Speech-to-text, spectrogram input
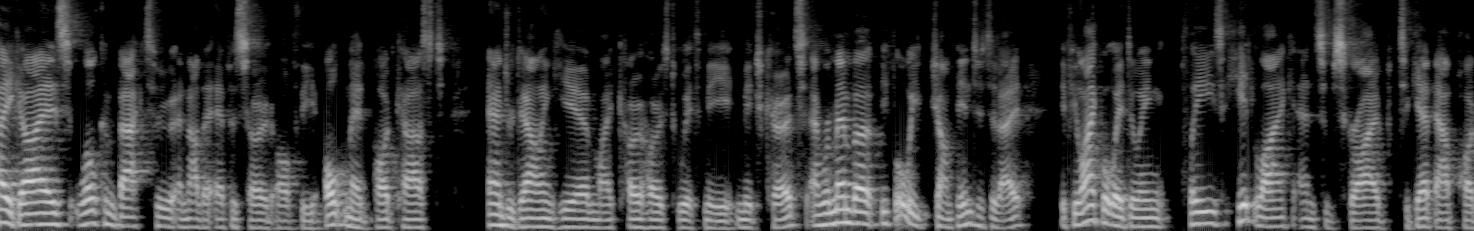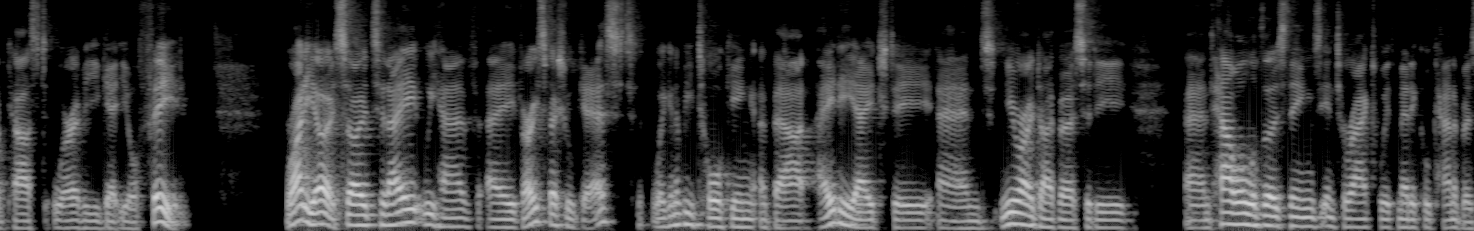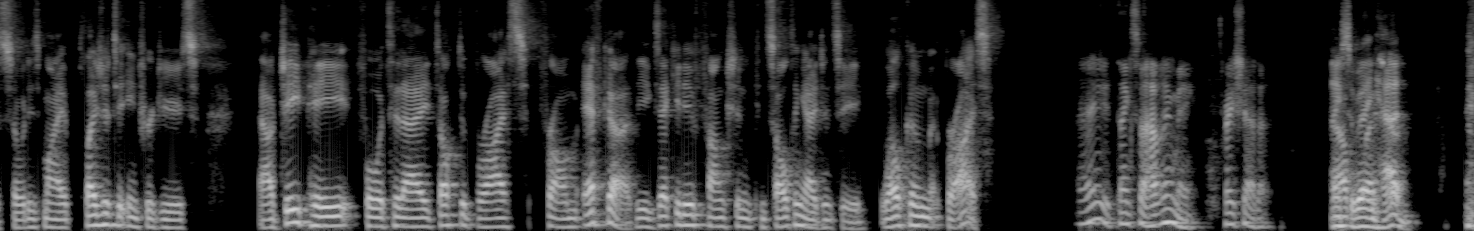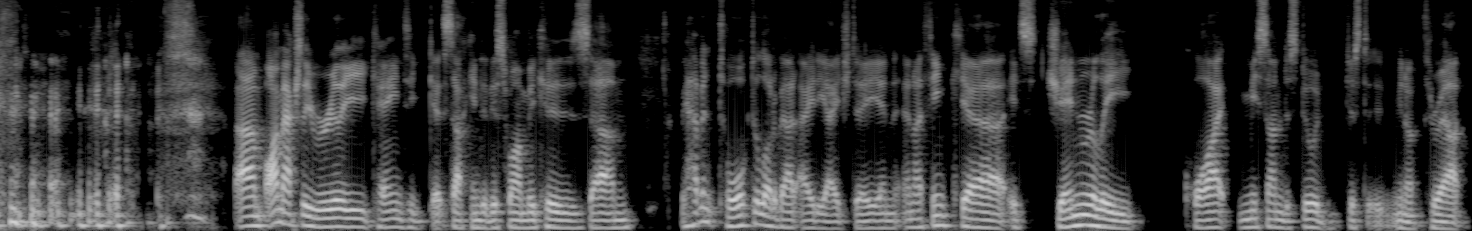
Hey guys, welcome back to another episode of the AltMed podcast. Andrew Dowling here, my co host with me, Mitch Kurtz. And remember, before we jump into today, if you like what we're doing, please hit like and subscribe to get our podcast wherever you get your feed. Rightio. So today we have a very special guest. We're going to be talking about ADHD and neurodiversity and how all of those things interact with medical cannabis. So it is my pleasure to introduce our GP for today, Dr. Bryce from EFCA, the Executive Function Consulting Agency. Welcome, Bryce. Hey, thanks for having me. Appreciate it. Thanks our for being had. um, I'm actually really keen to get stuck into this one because um, we haven't talked a lot about ADHD, and and I think uh, it's generally quite misunderstood just you know throughout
